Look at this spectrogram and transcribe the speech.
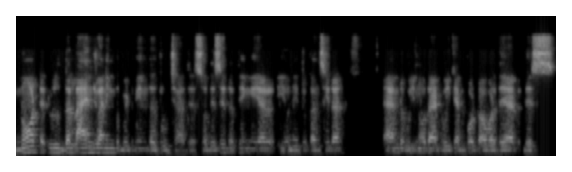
not the line joining the, between the two charges. So this is the thing here you need to consider. And we know that we can put over there this,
